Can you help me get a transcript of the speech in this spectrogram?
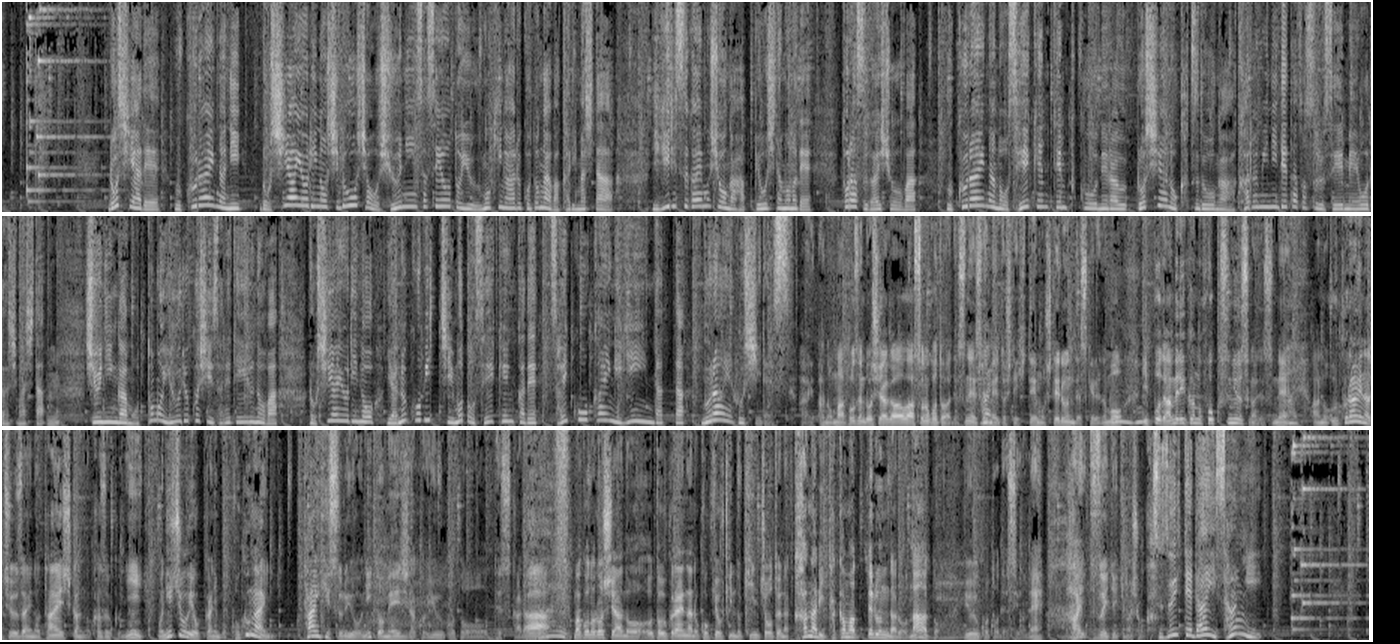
ロシアでウクライナにロシア寄りの指導者を就任させようという動きがあることが分かりました。イギリス外務省が発表したものでトラス外相はウクライナの政権転覆を狙うロシアの活動が明るみに出たとする声明を出しました、うん。就任が最も有力視されているのはロシア寄りのヤヌコビッチ元政権下で最高会議議員だったムラエフ氏です。はい、あのまあ当然ロシア側はそのことはですね声明として否定もしてるんですけれども、うんうん。一方でアメリカの FOX ニュースがですね、はい。あのウクライナ駐在の大使館の家族にもう24日にも国外に退避するようにと命じたということですから、はい。まあ、このロシアのとウクライナの国境付近の緊張というのはかなり高まってるんだろうなということですよね。はい、続いていきましょうか。続いて第3位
